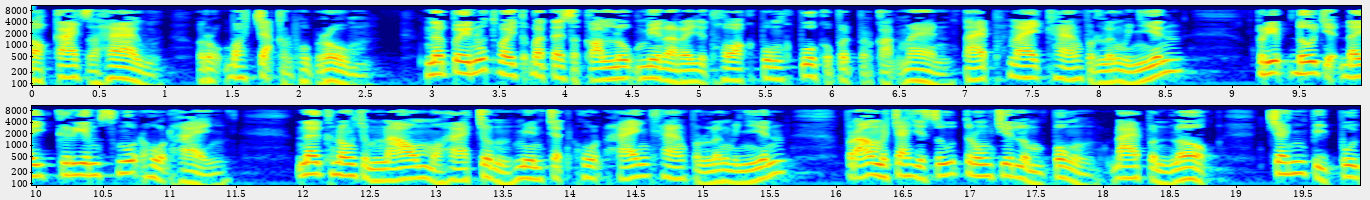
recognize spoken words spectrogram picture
ដ៏កាចសាហាវរបស់ចក្រភពរ៉ូមនៅពេលនោះថ្មីត្បិតតែសកលលោកមានអរិយធម៌ខ្ពង់ខ្ពស់ក៏ពិតប្រាកដមែនតែផ្នែកខាងព្រលឹងវិញ្ញាណ ប្រៀបដូចជាដីក្រៀមស្ងួតហួតហែងនៅក្នុងចំណោមមហាជនមានចិត្តហួតហែងខាងព្រលឹងវិញ្ញាណ ព្រះអង្គម្ចាស់យេស៊ូវទ្រង់ជាលំពងដែលពន្លកចេញពីពូជ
